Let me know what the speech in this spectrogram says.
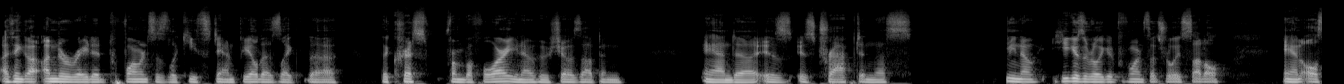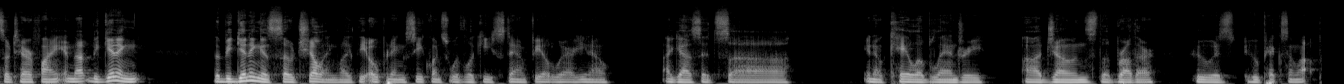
I think uh, underrated performance is Lakeith Stanfield as like the the Chris from before, you know, who shows up and and uh, is is trapped in this you know, he gives a really good performance that's really subtle and also terrifying. And that beginning, the beginning is so chilling, like the opening sequence with Lakeith Stanfield, where, you know, I guess it's, uh, you know, Caleb Landry uh, Jones, the brother, who is, who picks him up,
